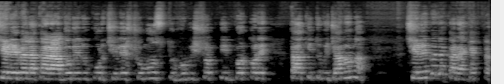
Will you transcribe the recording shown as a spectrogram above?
ছেলেবেলাকার আদরের উপর ছেলের সমস্ত ভবিষ্যৎ নির্ভর করে তা কি তুমি জানো না? ছেলেবেলাকার এক একটা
